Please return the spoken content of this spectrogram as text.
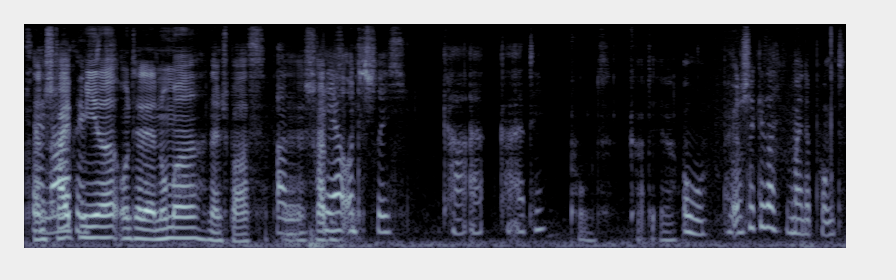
dann Kleine schreibt Nachricht mir unter der Nummer, nein Spaß, an äh, schreibt mich, per-krt. Punkt, KTR, Oh, hab ich Unterstrich gesagt? Wie meint der Punkt?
